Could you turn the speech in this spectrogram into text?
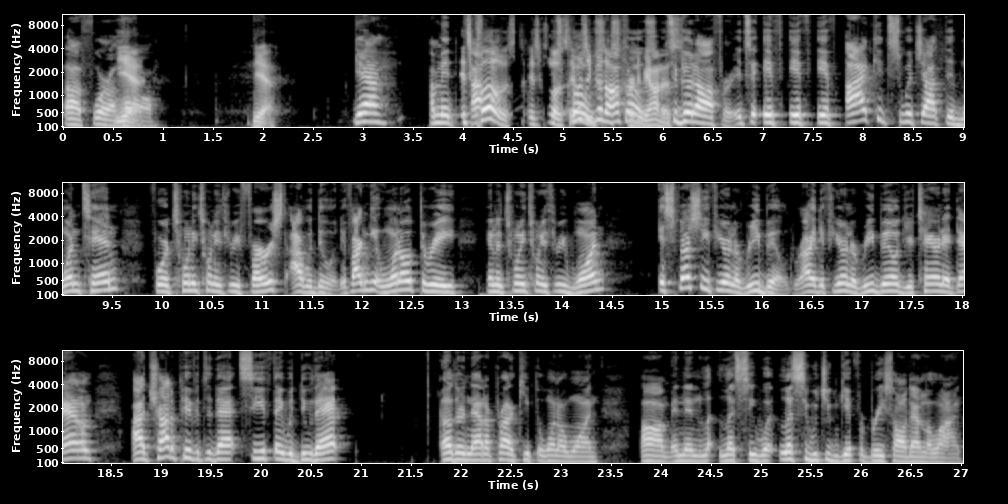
uh, for a yeah. haul. Yeah. Yeah. I mean, it's close. It's close. It's close. It was a good offer, close. to be honest. It's a good offer. It's a, if if if I could switch out the 110 for a 2023 first, I would do it. If I can get 103 in a 2023 one, especially if you're in a rebuild, right? If you're in a rebuild, you're tearing it down. I'd try to pivot to that, see if they would do that. Other than that, I'd probably keep the 101. Um, and then let, us see what let's see what you can get for Breece all down the line.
